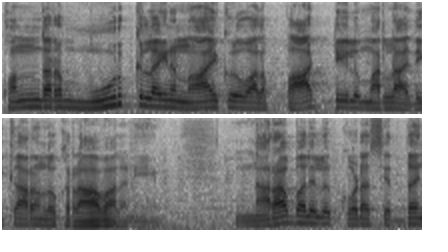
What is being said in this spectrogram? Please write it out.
కొందరు మూర్ఖులైన నాయకులు వాళ్ళ పార్టీలు మరలా అధికారంలోకి రావాలని నరబలులు కూడా సిద్ధం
